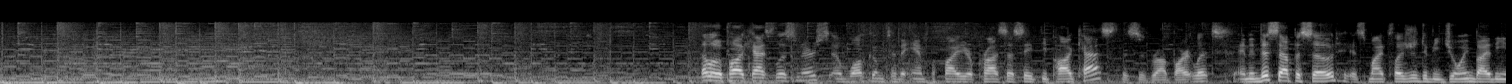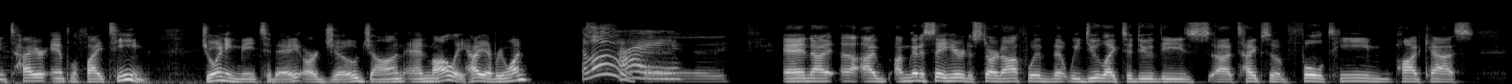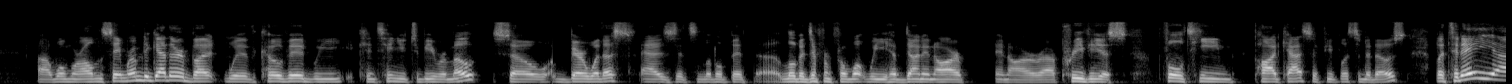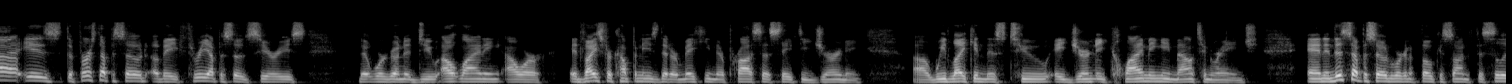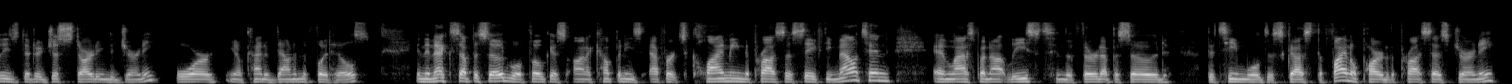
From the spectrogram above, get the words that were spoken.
Hello, podcast listeners, and welcome to the Amplify Your Process Safety podcast. This is Rob Bartlett, and in this episode, it's my pleasure to be joined by the entire Amplify team. Joining me today are Joe, John, and Molly. Hi, everyone. Hello. Hi. And I, I, I'm going to say here to start off with that we do like to do these uh, types of full team podcasts uh, when we're all in the same room together. But with COVID, we continue to be remote, so bear with us as it's a little bit uh, a little bit different from what we have done in our in our uh, previous full team podcasts. If you've listened to those, but today uh, is the first episode of a three episode series that we're going to do outlining our advice for companies that are making their process safety journey. Uh, we liken this to a journey climbing a mountain range. And in this episode, we're going to focus on facilities that are just starting the journey or, you know, kind of down in the foothills. In the next episode, we'll focus on a company's efforts climbing the process safety mountain. And last but not least, in the third episode, the team will discuss the final part of the process journey.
